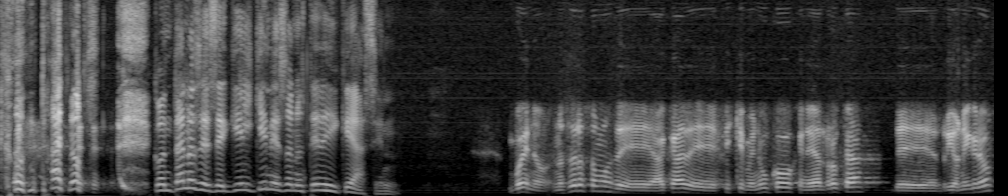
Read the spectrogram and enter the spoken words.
contanos, contanos, Ezequiel, quiénes son ustedes y qué hacen. Bueno, nosotros somos de acá de Fisque Menuco, General Roca, de Río Negro.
